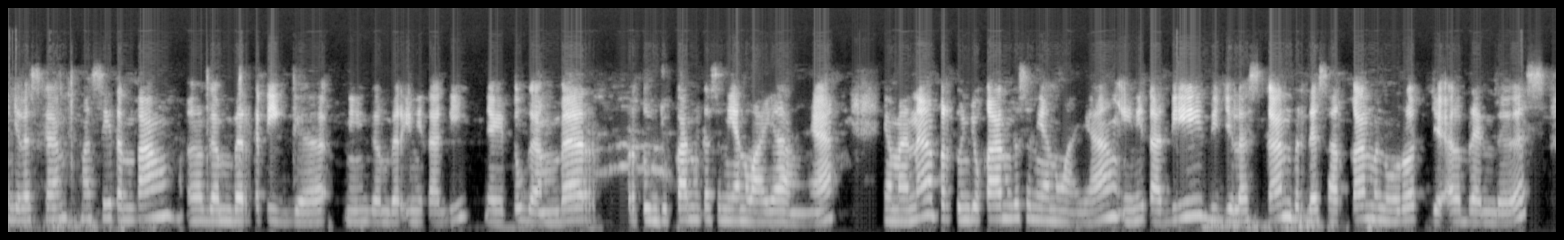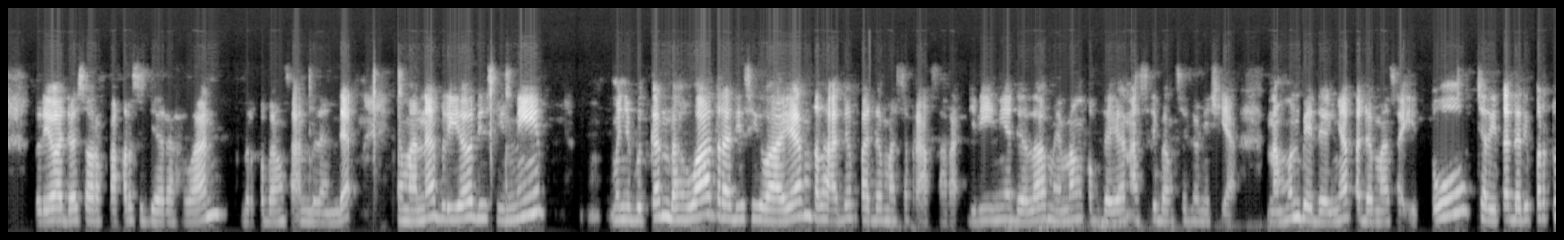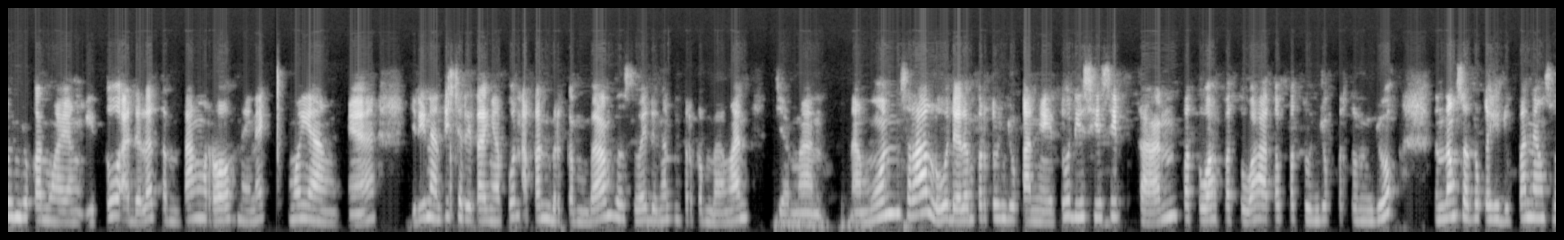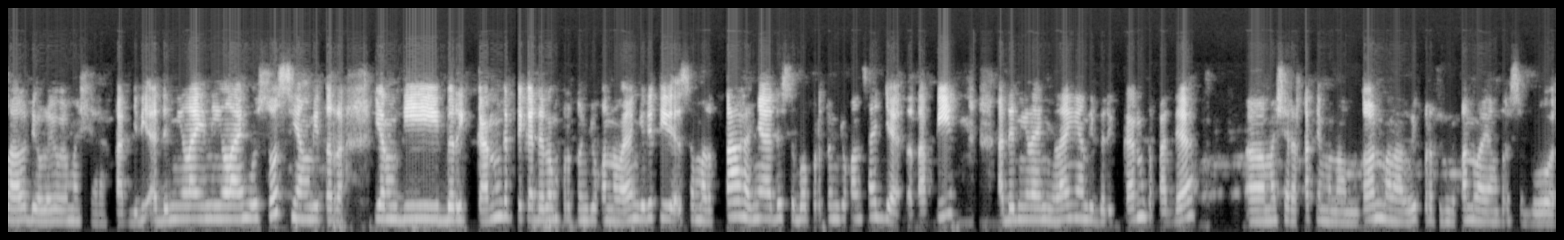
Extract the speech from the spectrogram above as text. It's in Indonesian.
menjelaskan masih tentang uh, gambar ketiga nih gambar ini tadi yaitu gambar pertunjukan kesenian wayang ya. Yang mana pertunjukan kesenian wayang ini tadi dijelaskan berdasarkan menurut J.L. Brandes. Beliau ada seorang pakar sejarawan berkebangsaan Belanda yang mana beliau di sini menyebutkan bahwa tradisi wayang telah ada pada masa praaksara. Jadi ini adalah memang kebudayaan asli bangsa Indonesia. Namun bedanya pada masa itu cerita dari pertunjukan wayang itu adalah tentang roh nenek moyang ya. Jadi nanti ceritanya pun akan berkembang sesuai dengan perkembangan zaman. Namun selalu dalam pertunjukannya itu disisipkan petuah-petuah atau petunjuk-petunjuk tentang suatu kehidupan yang selalu dilalui oleh masyarakat. Jadi ada nilai-nilai khusus yang diter yang diberikan diberikan ketika dalam pertunjukan wayang. Jadi tidak semerta hanya ada sebuah pertunjukan saja, tetapi ada nilai-nilai yang diberikan kepada uh, masyarakat yang menonton melalui pertunjukan wayang tersebut.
